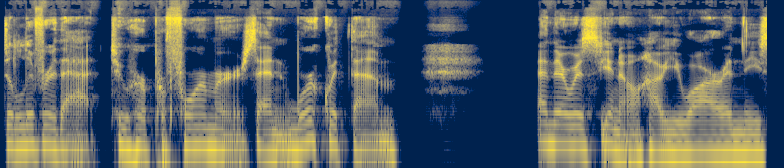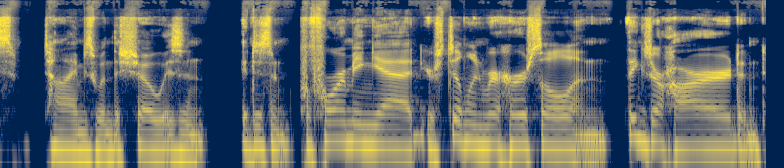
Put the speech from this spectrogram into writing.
deliver that to her performers and work with them. And there was, you know, how you are in these times when the show isn't, it isn't performing yet. You're still in rehearsal and things are hard. And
